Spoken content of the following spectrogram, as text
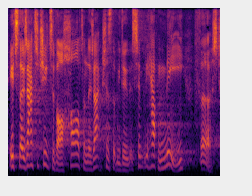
It's those attitudes of our heart and those actions that we do that simply have me first.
